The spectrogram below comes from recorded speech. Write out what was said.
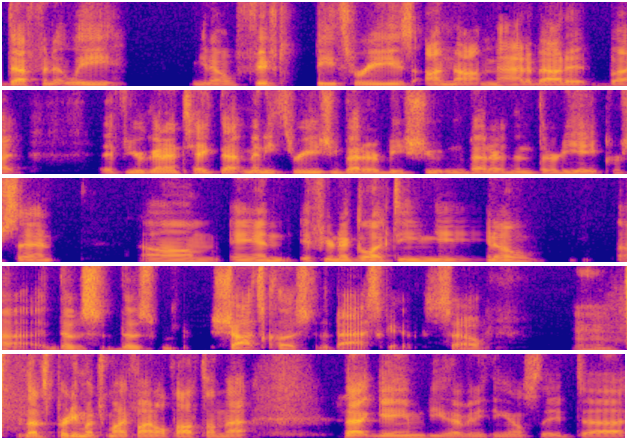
definitely, you know, 53s, I'm not mad about it, but if you're going to take that many threes, you better be shooting better than 38%. Um, and if you're neglecting, you know, uh, those those shots close to the basket. So Mhm. that's pretty much my final thoughts on that that game. Do you have anything else that uh,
